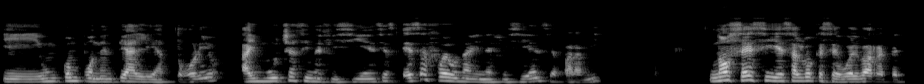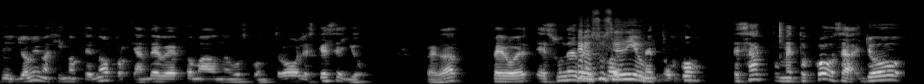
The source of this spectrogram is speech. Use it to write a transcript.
y un componente aleatorio. Hay muchas ineficiencias. Esa fue una ineficiencia para mí. No sé si es algo que se vuelva a repetir. Yo me imagino que no, porque han de haber tomado nuevos controles, qué sé yo, ¿verdad? Pero e, es un evento Pero sucedió. me tocó. Exacto, me tocó. O sea, yo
